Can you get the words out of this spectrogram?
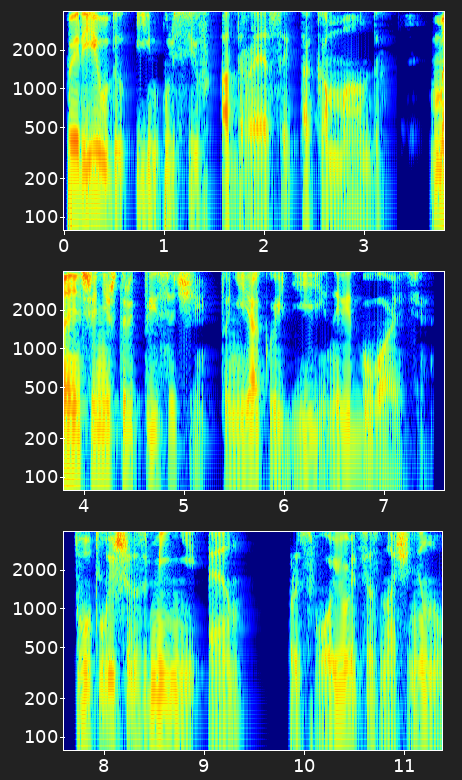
періоду імпульсів, адреси та команди менше, ніж 3000, то ніякої дії не відбувається. Тут лише змінній n присвоюється значення 0.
